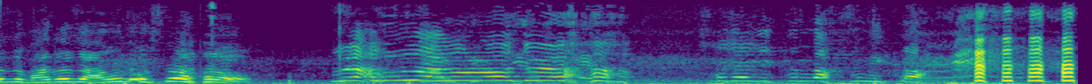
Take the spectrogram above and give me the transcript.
받아줘 받아줘. 아무도 없어. 왜 아무도 안 올라와줘요? 체력이 끝났으니까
